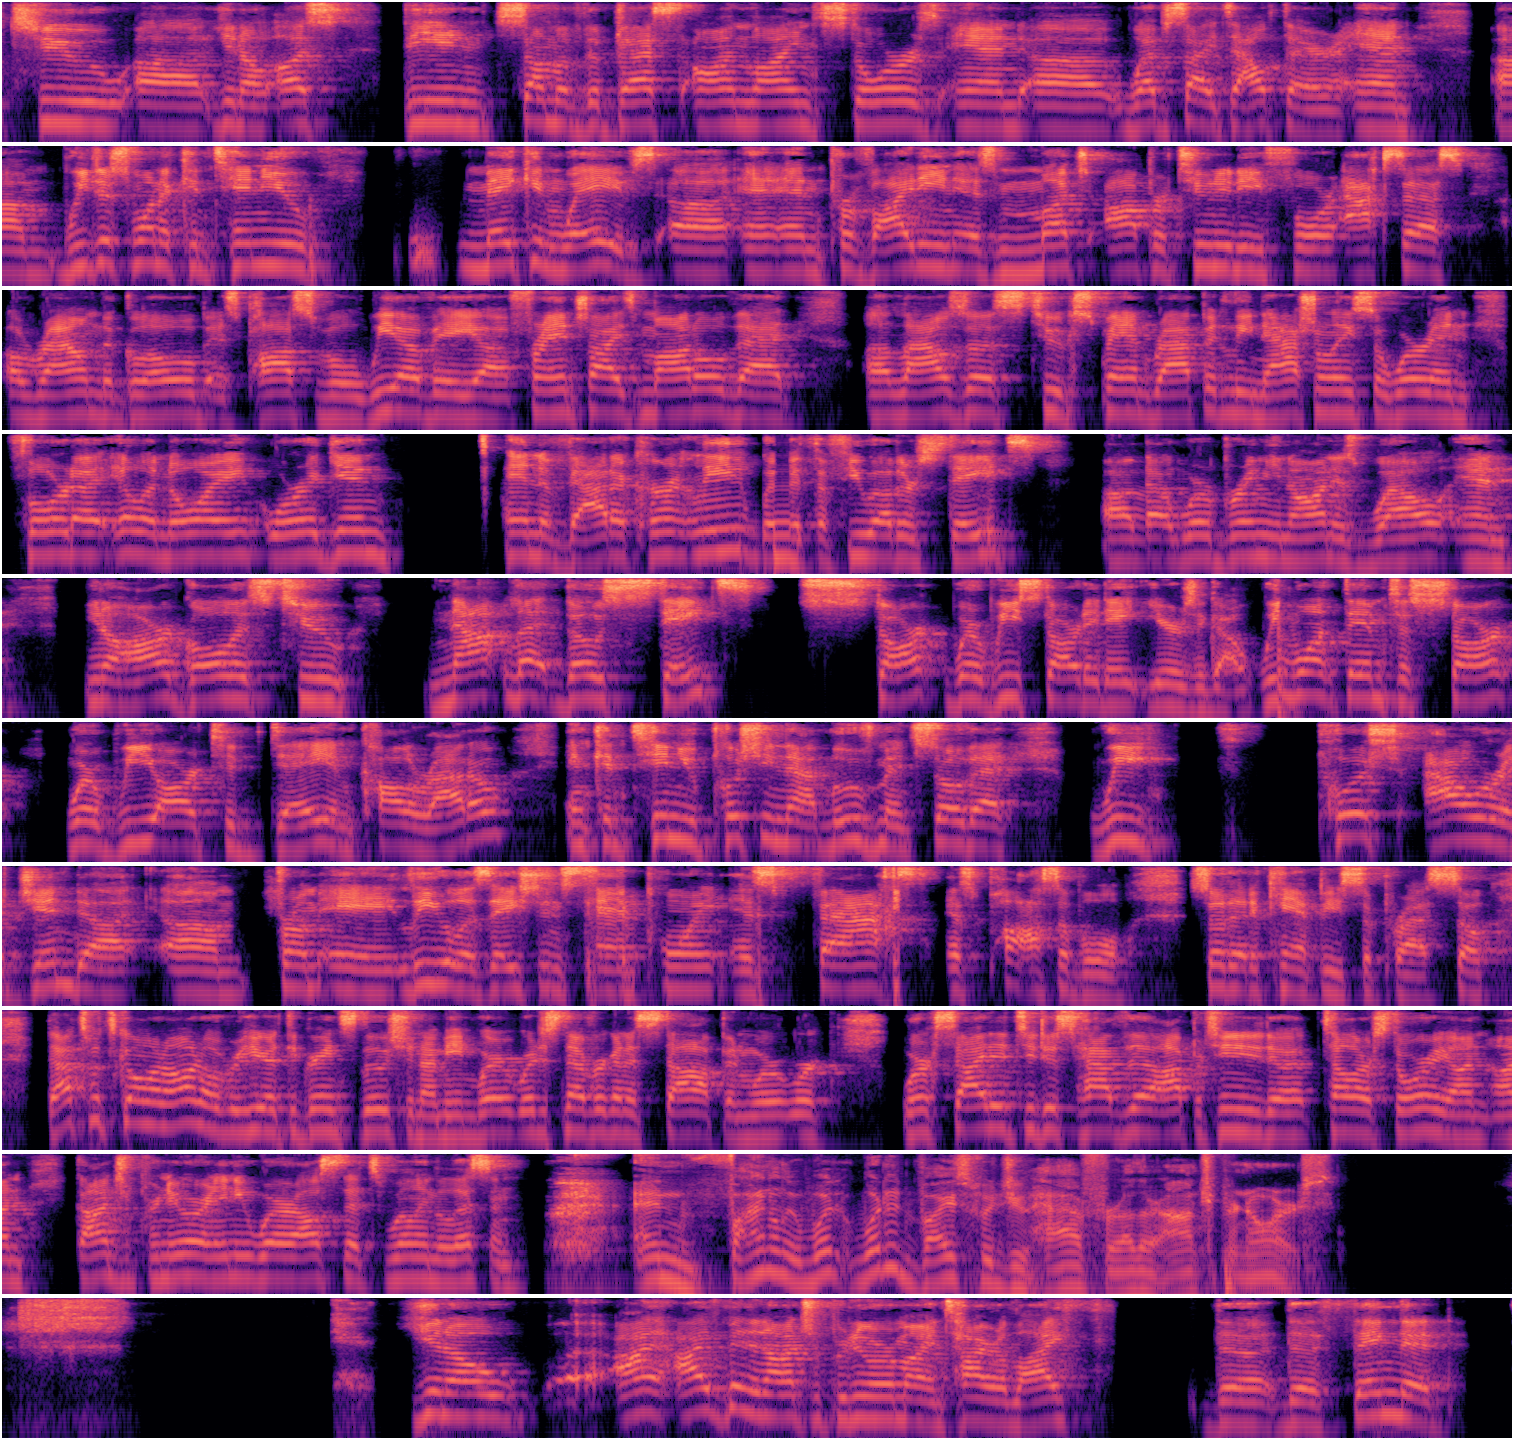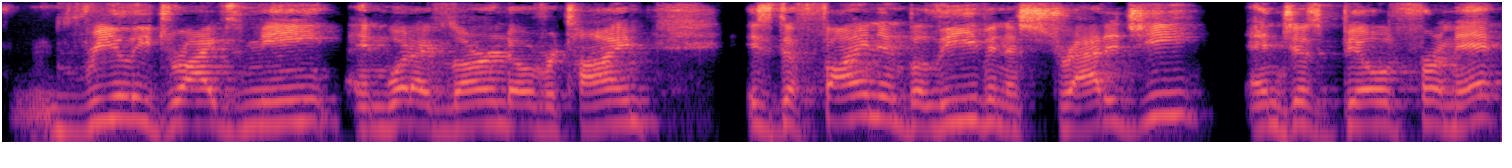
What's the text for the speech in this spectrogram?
to uh, you know us being some of the best online stores and uh, websites out there. And um, we just want to continue making waves uh, and, and, providing as much opportunity for access around the globe as possible. We have a uh, franchise model that allows us to expand rapidly nationally. So we're in Florida, Illinois, Oregon, and Nevada currently with a few other states. Uh, that we're bringing on as well. And you know, our goal is to not let those states start where we started eight years ago. We want them to start where we are today in Colorado and continue pushing that movement so that we push our agenda um, from a legalization standpoint as fast as possible so that it can't be suppressed. So that's what's going on over here at the Green Solution. I mean, we're, we're just never going to stop and we're, we're, we're excited to just have the opportunity to tell our story on, on Ganjapreneur and anywhere else that's willing to listen. And finally, what, what advice would you have for other entrepreneurs? You know, I, I've been an entrepreneur my entire life the the thing that really drives me and what I've learned over time is define and believe in a strategy and just build from it.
